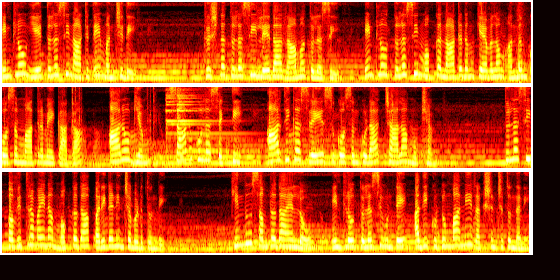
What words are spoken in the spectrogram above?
ఇంట్లో ఏ తులసి నాటితే మంచిది? కృష్ణ తులసి లేదా రామ తులసి? ఇంట్లో తులసి మొక్క నాటడం కేవలం అందం కోసం మాత్రమే కాక ఆరోగ్యం సానుకూల శక్తి ఆర్థిక శ్రేయస్సు కోసం కూడా చాలా ముఖ్యం. తులసి పవిత్రమైన మొక్కగా పరిగణించబడుతుంది. హిందూ సంప్రదాయంలో ఇంట్లో తులసి ఉంటే అది కుటుంబాన్ని రక్షించుతుందని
